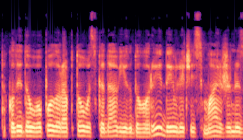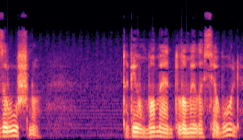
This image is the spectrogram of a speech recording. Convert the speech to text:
Та коли довгополо раптово скидав їх догори, дивлячись майже незрушно, тобі в момент ломилася воля,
